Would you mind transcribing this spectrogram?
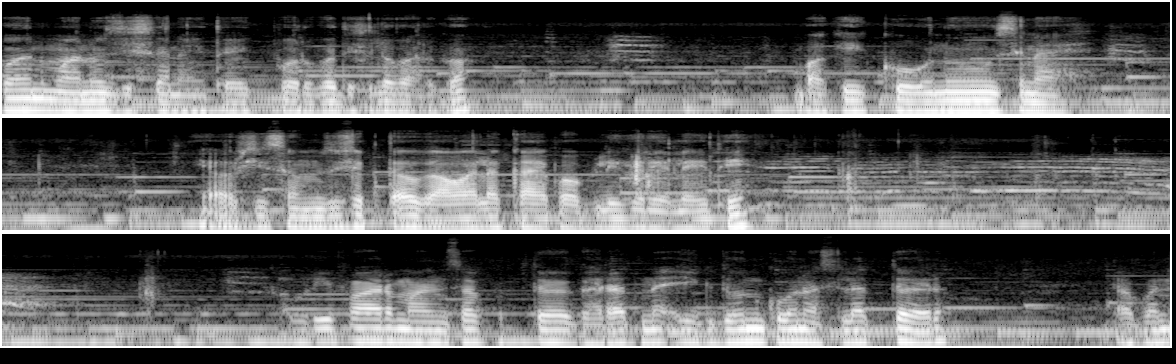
पण माणूस दिसे नाही. तो एक पोरग दिसलं बारकं बाकी कोणूच नाही. यावर्षी समजू शकता गावाला काय पब्लिक राहिलं आहे ते. थोडीफार माणसं फक्त घरातनं एक दोन कोण असला तर आपण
